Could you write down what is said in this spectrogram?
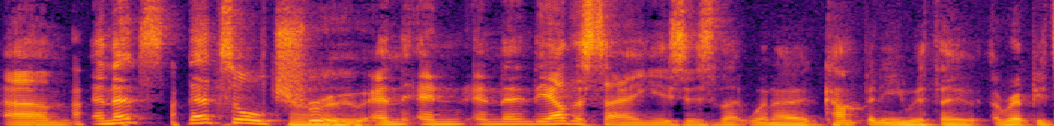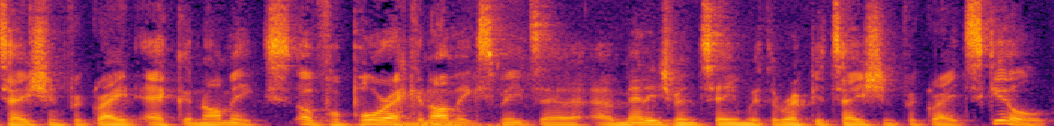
Um, and that's that's all true. And and and then the other saying is is that when a company with a, a reputation for great economics or for poor economics meets a, a management team with a reputation for great skill,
